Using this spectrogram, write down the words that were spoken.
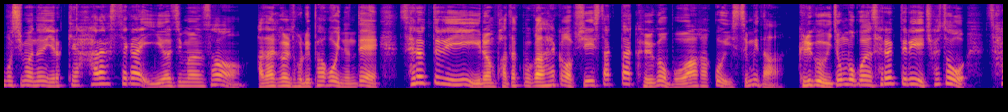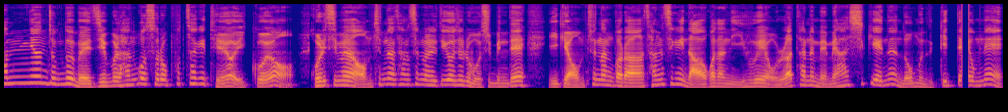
보시면은 이렇게 하락세가 이어지면서 바닥을 돌입하고 있는데 세력들이 이런 바닥 구간 할거 없이 싹 다 긁어 모아갖고 있습니다. 그리고 이 종목은 세력들이 최소 3년 정도 매집을 한 것으로 포착이 되어 있고요. 곧 있으면 엄청난 상승을 띄워줄 모습인데 이게 엄청난 거랑 상승이 나오고 난 이후에 올라타는 매매 하시기에는 너무 늦기 때문에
